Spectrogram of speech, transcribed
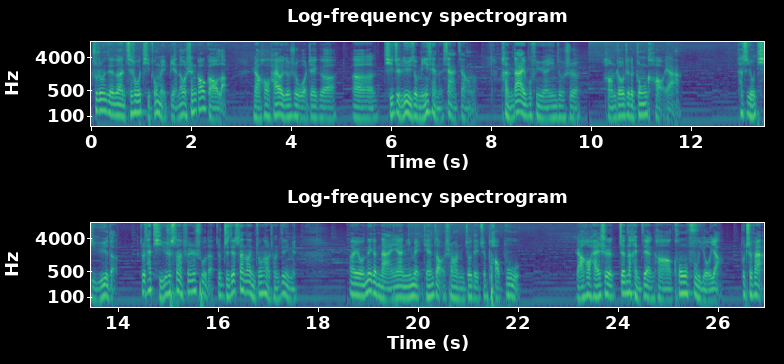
初中阶段其实我体重没变，但我身高高了。然后还有就是我这个呃体脂率就明显的下降了，很大一部分原因就是杭州这个中考呀。它是有体育的，就是它体育是算分数的，就直接算到你中考成绩里面。哎呦，那个难呀！你每天早上你就得去跑步，然后还是真的很健康啊，空腹有氧，不吃饭，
